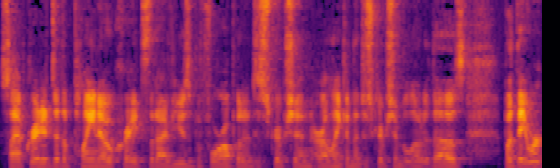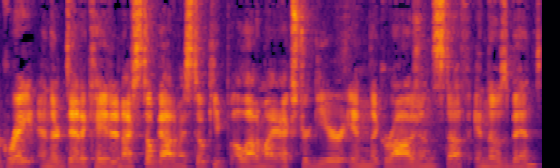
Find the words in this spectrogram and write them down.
So I upgraded to the Plano crates that I've used before. I'll put a description or a link in the description below to those. But they were great and they're dedicated, and I've still got them. I still keep a lot of my extra gear in the garage and stuff in those bins.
